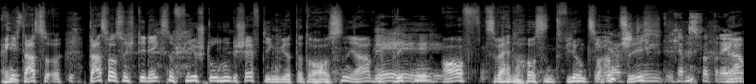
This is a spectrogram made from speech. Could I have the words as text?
eigentlich das, das, was euch die nächsten vier Stunden beschäftigen wird da draußen, ja. Wir hey, blicken hey, hey. auf 2024. Ja, stimmt. Ich habe es verdrängt. Ja.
